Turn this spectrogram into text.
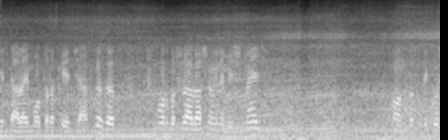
itt áll egy motor a két sáv között. Fordos ráadásul még nem is megy. Fantasztikus.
